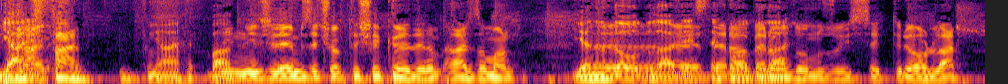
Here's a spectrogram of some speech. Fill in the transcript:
Yani Lütfen. Yani bak Dinleyicilerimize çok teşekkür ederim. Her zaman yanında e, oldular, e, destek beraber oldular. olduğumuzu hissettiriyorlar.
